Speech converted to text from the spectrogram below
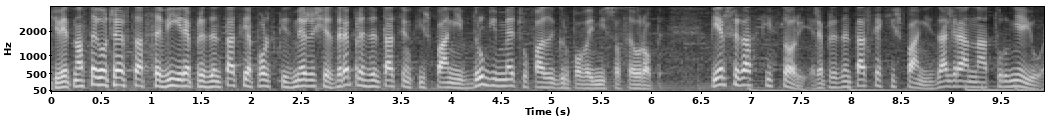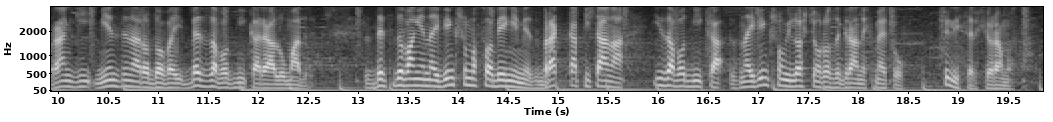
19 czerwca w Sewilli reprezentacja Polski zmierzy się z reprezentacją Hiszpanii w drugim meczu fazy grupowej Mistrzostw Europy. Pierwszy raz w historii reprezentacja Hiszpanii zagra na turnieju rangi międzynarodowej bez zawodnika Realu Madryt. Zdecydowanie największym osłabieniem jest brak kapitana i zawodnika z największą ilością rozegranych meczów, czyli Sergio Ramosa.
